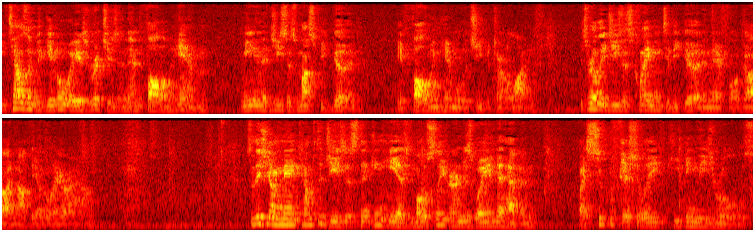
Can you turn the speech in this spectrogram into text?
He tells him to give away his riches and then follow him, meaning that Jesus must be good if following him will achieve eternal life. It's really Jesus claiming to be good and therefore God, not the other way around. So this young man comes to Jesus thinking he has mostly earned his way into heaven by superficially keeping these rules.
